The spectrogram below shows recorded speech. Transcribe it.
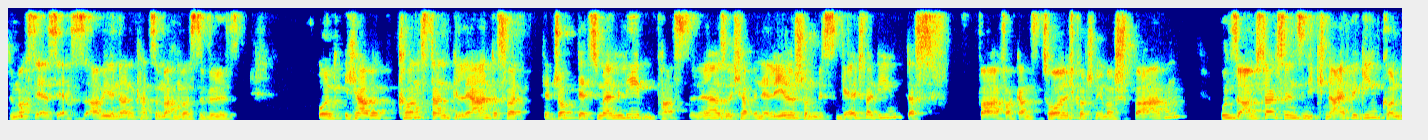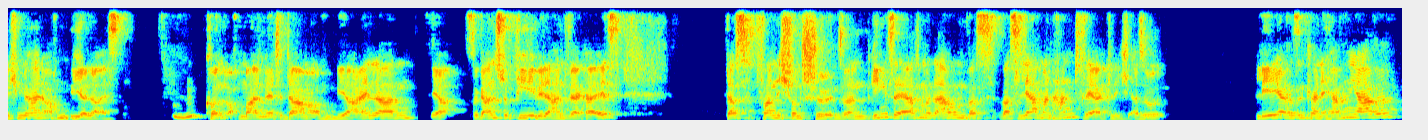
Du machst erst erstes Abi und dann kannst du machen, was du willst. Und ich habe konstant gelernt, das war der Job, der zu meinem Leben passte. Ne? Also ich habe in der Lehre schon ein bisschen Geld verdient. Das war einfach ganz toll. Ich konnte schon immer sparen. Und samstags, wenn es in die Kneipe ging, konnte ich mir halt auch ein Bier leisten. Mhm. Konnte auch mal eine nette Dame auf ein Bier einladen. Ja, so ganz stupide wie der Handwerker ist. Das fand ich schon schön. So, dann ging es ja erstmal darum, was, was lernt man handwerklich? Also Lehrjahre sind keine Herrenjahre.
